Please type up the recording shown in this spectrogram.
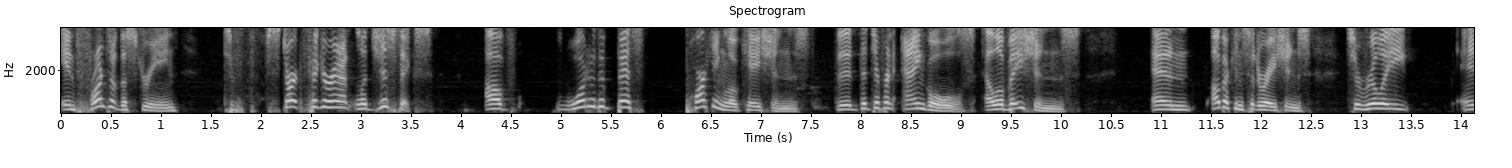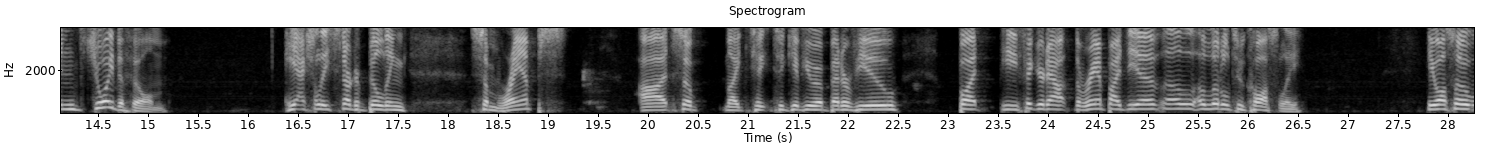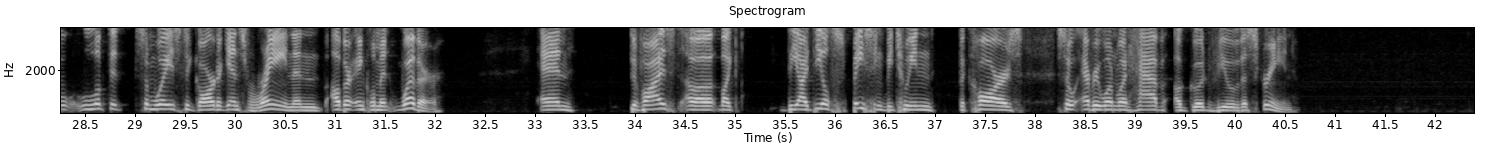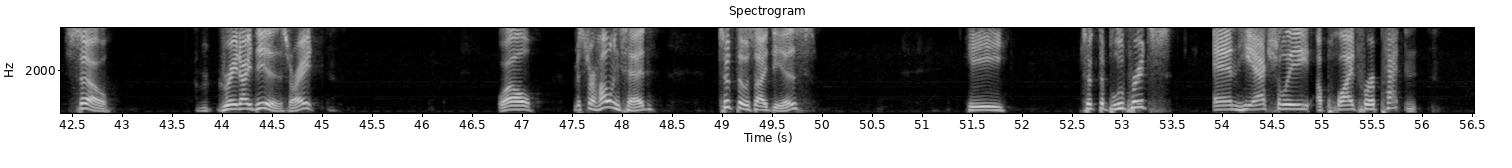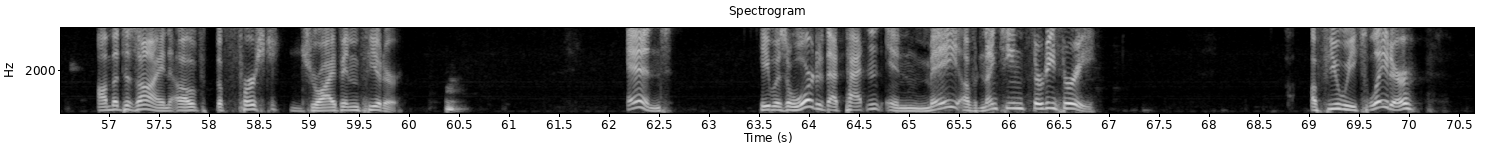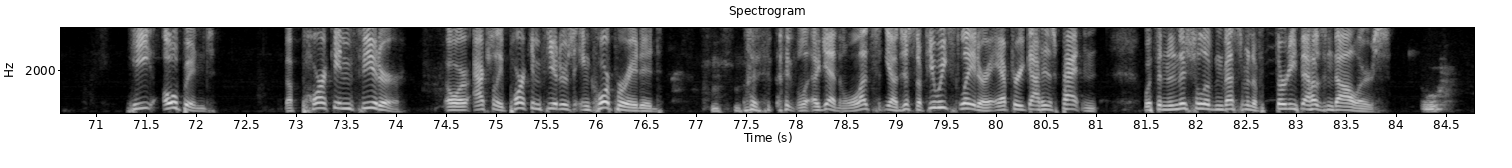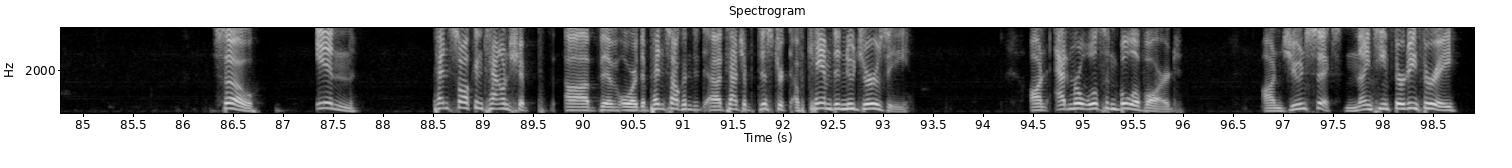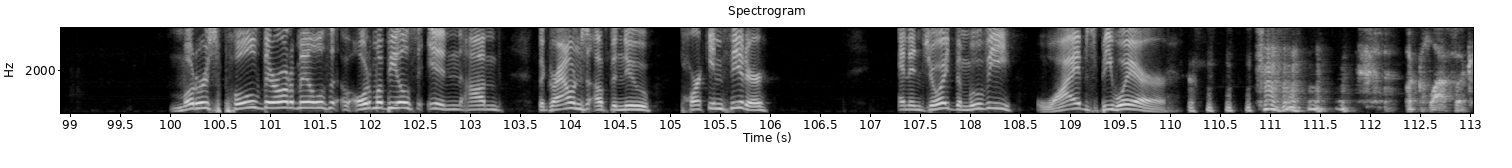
in front of the screen to f- start figuring out logistics of what are the best parking locations, the the different angles, elevations, and other considerations to really enjoy the film. He actually started building some ramps, uh, so like to, to give you a better view, but he figured out the ramp idea a, a little too costly. He also looked at some ways to guard against rain and other inclement weather, and devised uh, like the ideal spacing between the cars so everyone would have a good view of the screen. So, g- great ideas, right? Well, Mr. Hollingshead took those ideas. He took the blueprints and he actually applied for a patent on the design of the first drive-in theater. And he was awarded that patent in May of 1933. A few weeks later, he opened the Park-In Theater, or actually Park-In Theaters Incorporated. Again, let's yeah, just a few weeks later, after he got his patent, with an initial investment of thirty thousand dollars. So, in Pennsauken Township, uh, the or the Pennsauken uh, Township District of Camden, New Jersey, on Admiral Wilson Boulevard, on June sixth, 1933, motorists pulled their automobiles automobiles in on the grounds of the new Park-In Theater and enjoyed the movie Wives Beware. a classic.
